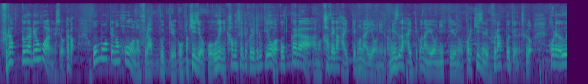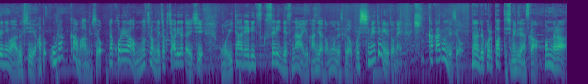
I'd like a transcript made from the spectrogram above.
フラップが両方あるんですよ。だから表の方のフラップっていうこう、まあ、生地をこう上にかぶせてくれてる。要はここからあの風が入ってこないようにとか水が入ってこないようにっていうのをこれ生地でフラップっていうんですけどこれが上にはあるしあと裏側もあるんですよ。だこれはもちろんめちゃくちゃありがたいしもう至れり尽くせりですなあいう感じだと思うんですけどこれ締めてみるとね引っかかるんですよ。なのでこれパッて締めるじゃないですか。ほんなら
